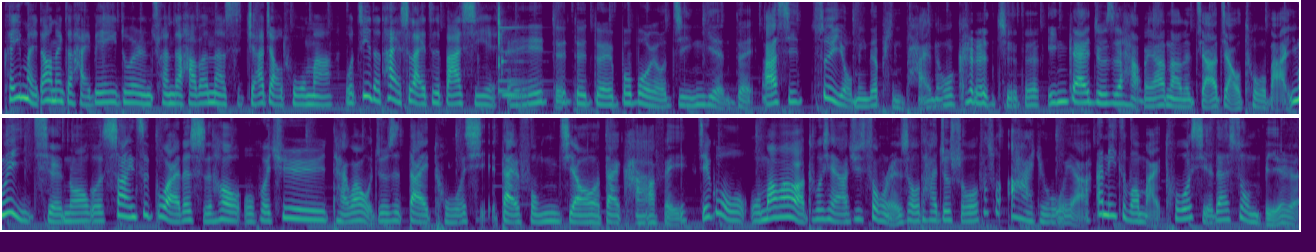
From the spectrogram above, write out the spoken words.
可以买到那个海边一堆人穿的 Havaianas 夹脚拖吗？我记得它也是来自巴西耶。哎，对对对，Bobo 有经验。对，巴西最有名的品牌呢，我个人觉得应该就是 Havaianas 的夹脚拖吧。因为以前哦，我上一次过来的时候，我回去台湾，我就是带拖鞋、带蜂胶、带咖啡。结果我我妈妈把拖鞋拿去送人的时候，她就说：“她说，哎呦呀，那、啊、你怎么买拖？”鞋再送别人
